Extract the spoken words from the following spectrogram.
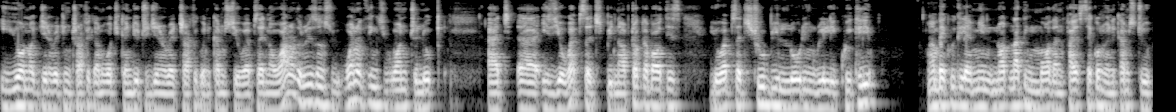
you're not generating traffic and what you can do to generate traffic when it comes to your website. Now, one of the reasons, one of the things you want to look at uh, is your website speed. Now I've talked about this. Your website should be loading really quickly. And by quickly, I mean not nothing more than five seconds when it comes to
